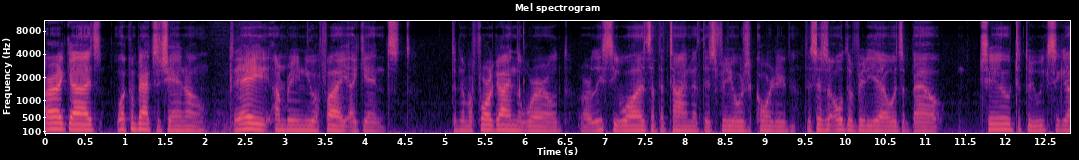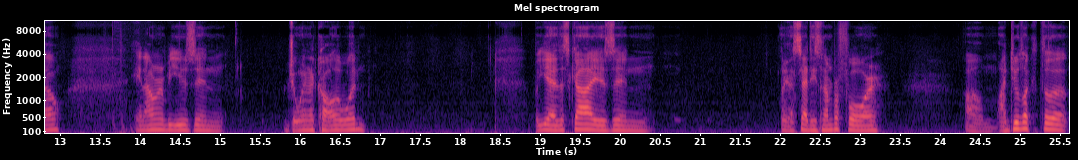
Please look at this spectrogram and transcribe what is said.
Alright guys, welcome back to the channel. Today I'm bringing you a fight against the number 4 guy in the world, or at least he was at the time that this video was recorded. This is an older video, it's about 2 to 3 weeks ago. And I'm going to be using Joanna Calderwood. But yeah, this guy is in, like I said, he's number 4. Um, I do look at the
